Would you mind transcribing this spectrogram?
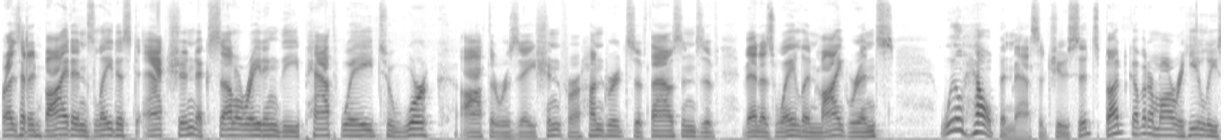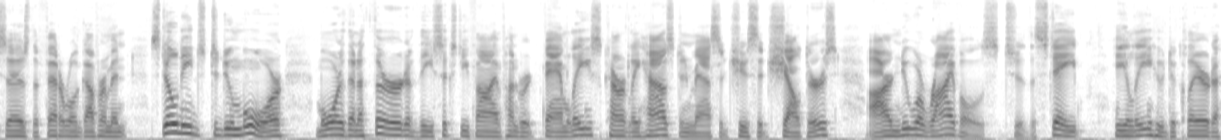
President Biden's latest action accelerating the pathway to work authorization for hundreds of thousands of Venezuelan migrants will help in Massachusetts, but Governor Maura Healey says the federal government still needs to do more. More than a third of the 6,500 families currently housed in Massachusetts shelters are new arrivals to the state. Healey, who declared a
